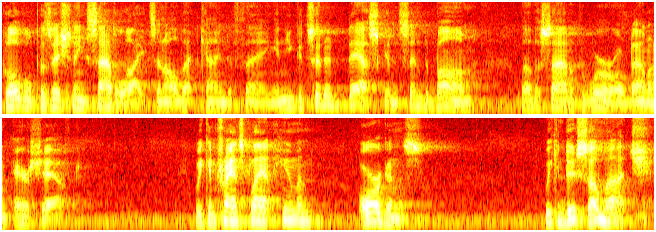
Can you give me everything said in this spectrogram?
global positioning satellites and all that kind of thing. And you could sit at a desk and send a bomb the other side of the world down an air shaft. We can transplant human organs. We can do so much.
